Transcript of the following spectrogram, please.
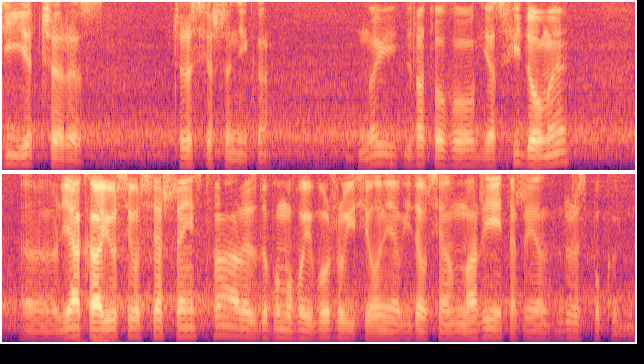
dzieje przez, przez świeszczenika. No i dlatego ja świadomy, e, lякаю цього священства, але з допомогою Божою і сьогодні я віддався Марії, так що я дуже спокійний.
